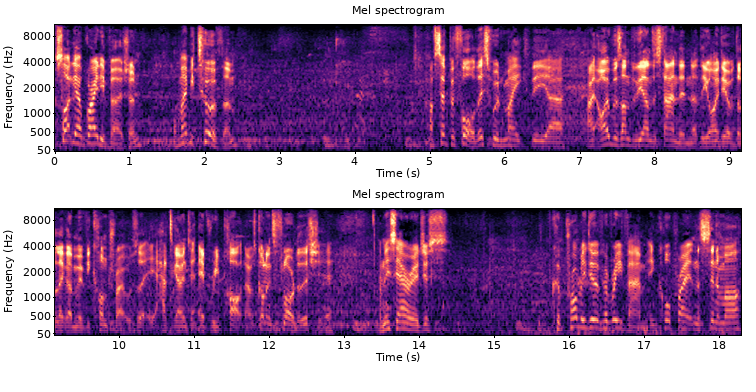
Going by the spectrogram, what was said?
slightly upgraded version or maybe two of them I've said before, this would make the. Uh, I, I, was under the understanding that the idea of the Lego Movie contract was that it had to go into every park. Now it's gone into Florida this year, and this area just could probably do with a revamp, incorporate it in the cinema.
